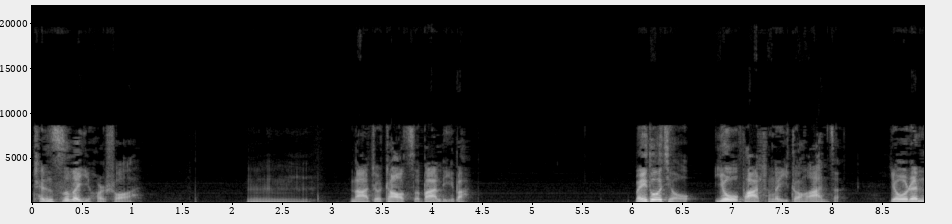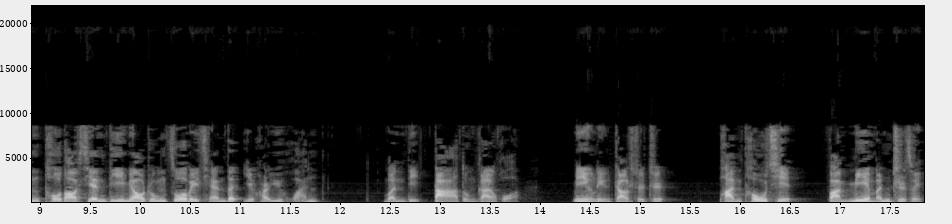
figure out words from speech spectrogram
沉思了一会儿，说：“嗯，那就照此办理吧。”没多久，又发生了一桩案子，有人偷盗先帝庙中座位前的一块玉环，文帝大动肝火，命令张世之判偷窃犯灭门之罪。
